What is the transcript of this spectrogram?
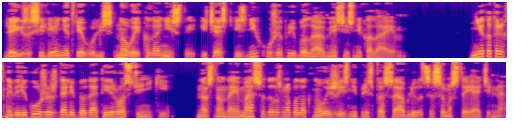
Для их заселения требовались новые колонисты, и часть из них уже прибыла вместе с Николаем. Некоторых на берегу уже ждали богатые родственники, но основная масса должна была к новой жизни приспосабливаться самостоятельно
